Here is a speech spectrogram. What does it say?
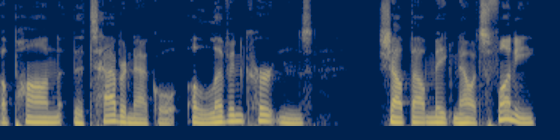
upon the tabernacle. 11 curtains shalt thou make. Now it's funny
